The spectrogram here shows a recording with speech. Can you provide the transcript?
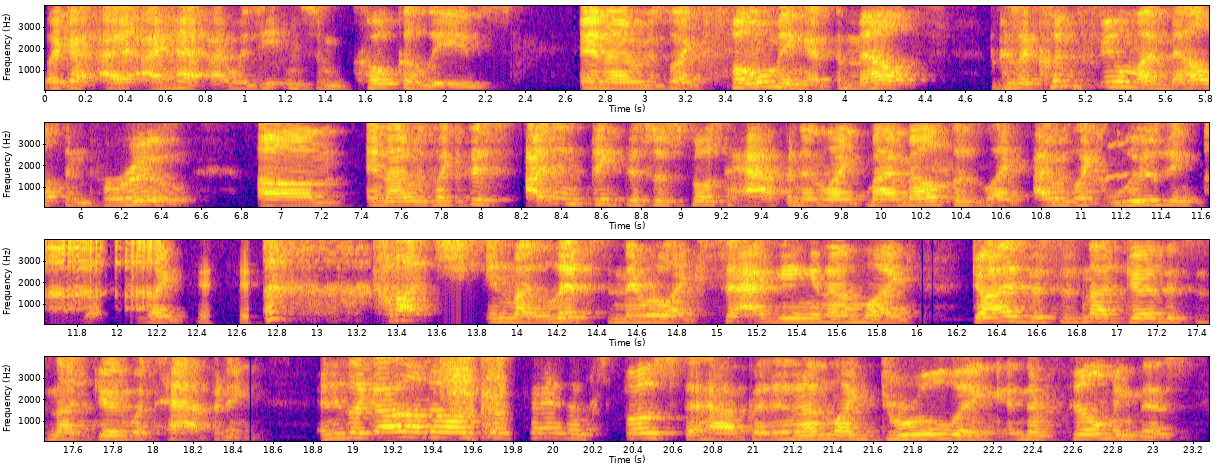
Like I, I, I had I was eating some coca leaves and I was like foaming at the mouth because I couldn't feel my mouth in Peru. Um, and I was like, this, I didn't think this was supposed to happen. And like, my mouth was like, I was like losing like touch in my lips and they were like sagging. And I'm like, guys, this is not good. This is not good. What's happening? And he's like, oh, no, it's okay. That's supposed to happen. And I'm like drooling and they're filming this.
